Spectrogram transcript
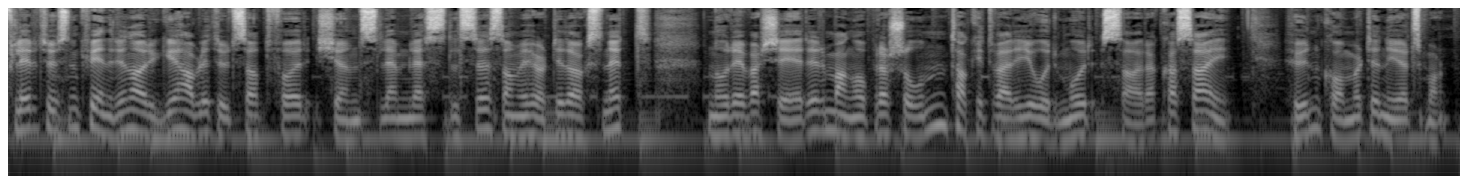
Flere tusen kvinner i Norge har blitt utsatt for kjønnslemlestelse, som vi hørte i Dagsnytt. Nå reverserer mange operasjonen takket være jordmor Sara Kasai. Hun kommer til Nyhetsmorgen.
